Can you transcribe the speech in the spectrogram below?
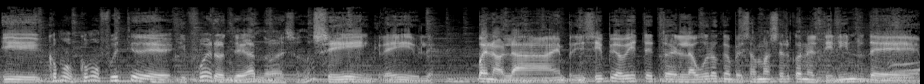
¿Y cómo, cómo fuiste de- y fueron llegando a eso, no? Sí, increíble. Bueno, la, en principio, viste, todo el laburo que empezamos a hacer con el tilín de,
